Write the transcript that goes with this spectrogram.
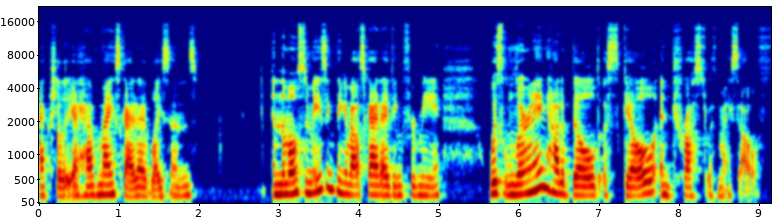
actually, I have my skydive license. And the most amazing thing about skydiving for me was learning how to build a skill and trust with myself.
